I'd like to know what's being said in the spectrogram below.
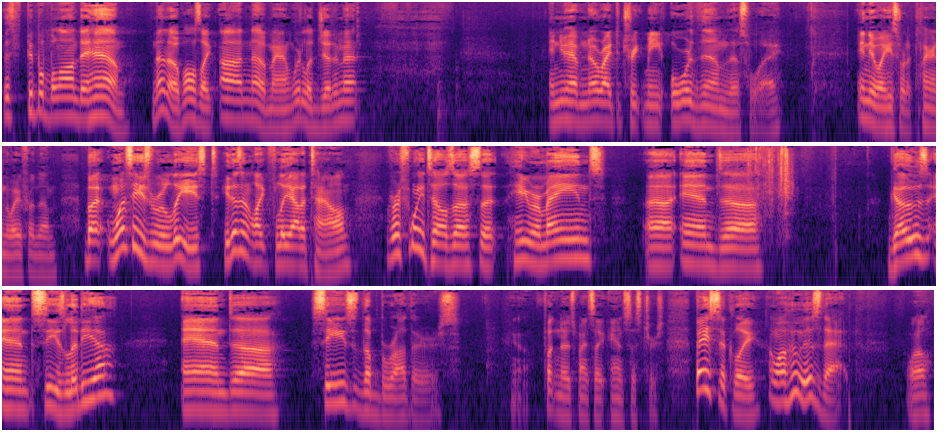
These people belong to him. No, no. Paul's like, uh, no, man, we're legitimate. And you have no right to treat me or them this way. Anyway, he's sort of clearing the way for them. But once he's released, he doesn't like flee out of town. Verse 40 tells us that he remains uh, and uh, goes and sees Lydia and uh, sees the brothers. You know, footnotes might say ancestors. Basically, well, who is that? Well,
